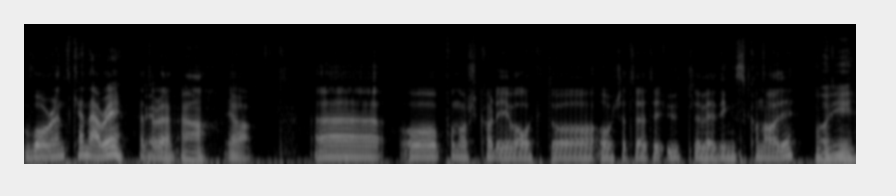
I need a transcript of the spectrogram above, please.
Warrant Canary, heter det. Ja. Ja. Uh, og på norsk har de valgt å oversette det til utleveringskanari. Oi,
